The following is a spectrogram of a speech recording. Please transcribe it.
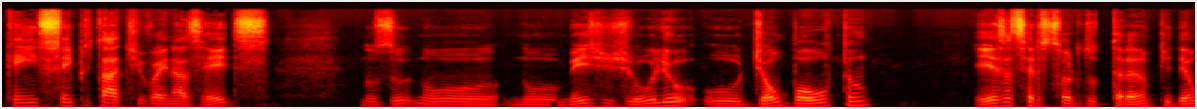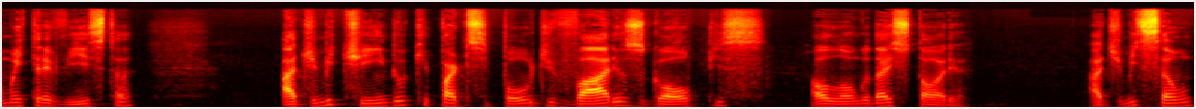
quem sempre está ativo aí nas redes, no, no, no mês de julho, o John Bolton, ex-assessor do Trump, deu uma entrevista admitindo que participou de vários golpes ao longo da história. Admissão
